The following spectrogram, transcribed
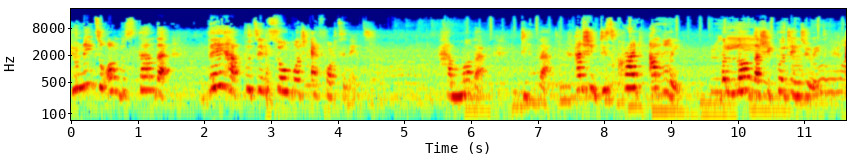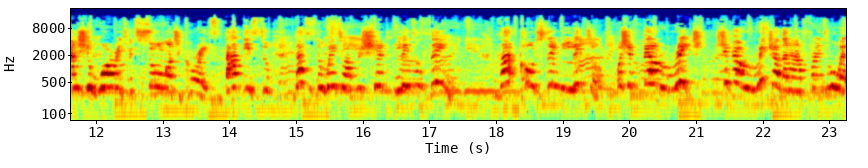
You need to understand that they have put in so much effort in it. Her mother did that, and she described aptly the love that she put into it and she wore it with so much grace. That is to that is the way to appreciate little things. That coat seemed little but she felt rich. She felt richer than her friends who were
